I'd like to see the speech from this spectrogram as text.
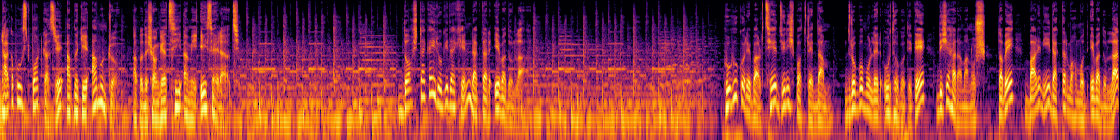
ঢাকা পোস্ট পডকাস্টে আপনাকে আমন্ত্রণ। আপনাদের সঙ্গে আছি আমি এই সাইরাজ দশ টাকায় রোগী দেখেন ডাক্তার এবাদুল্লাহ। হু হু করে বাড়ছে জিনিসপত্রের দাম। দ্রব্যমূল্যের ঊর্ধ্বগতিতে দিশেহারা মানুষ। তবে বাড়েনি ডাক্তার মোহাম্মদ এবাদুল্লার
